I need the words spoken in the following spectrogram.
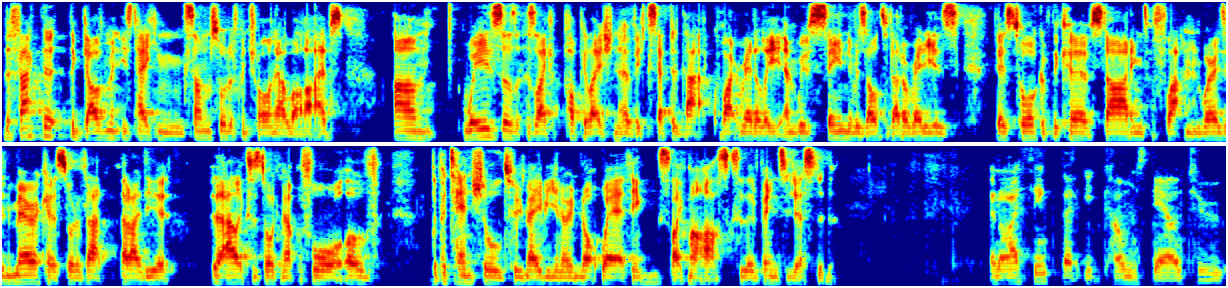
the fact that the government is taking some sort of control in our lives, we as, as like a population have accepted that quite readily, and we've seen the results of that already. As there's talk of the curve starting to flatten, whereas in America, sort of that that idea that Alex was talking about before of the potential to maybe you know not wear things like masks that have been suggested. and i think that it comes down to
